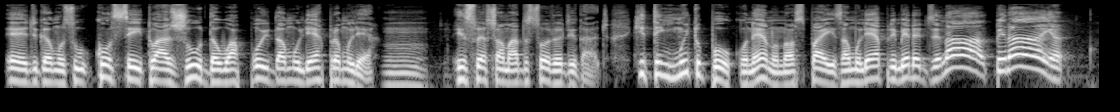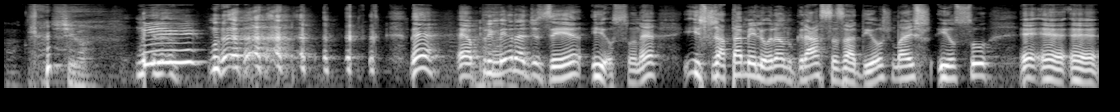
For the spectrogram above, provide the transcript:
é, é, digamos, o conceito, a ajuda, o apoio da mulher para a mulher. Hum. Isso é chamado sororidade, que tem muito pouco, né, no nosso país. A mulher é a primeira a dizer: "Ah, piranha". né? É a primeira a dizer isso, né? Isso já está melhorando, graças a Deus, mas isso é. é, é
